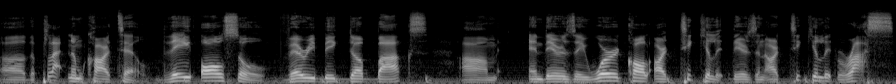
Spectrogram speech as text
uh, the Platinum Cartel. They also very big dub box. Um, and there is a word called articulate. There's an articulate ras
